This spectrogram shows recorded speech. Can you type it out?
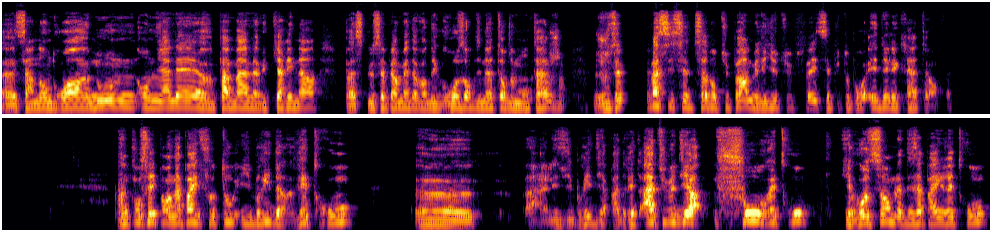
Euh, c'est un endroit, nous, on, y allait euh, pas mal avec Karina parce que ça permet d'avoir des gros ordinateurs de montage. Je ne sais pas si c'est de ça dont tu parles, mais les YouTube Space, c'est plutôt pour aider les créateurs en fait. Un conseil pour un appareil photo hybride rétro. Euh, bah, les hybrides, il n'y a pas de rétro. Ah, tu veux dire faux rétro qui ressemble à des appareils rétro?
